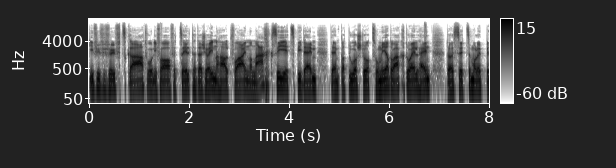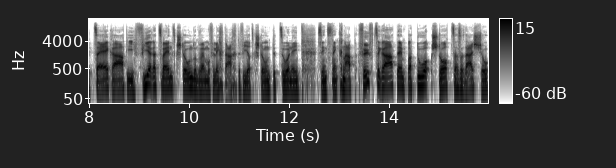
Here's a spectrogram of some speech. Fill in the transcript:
die 55 Grad, die ich vorher erzählt habe, das war ja innerhalb von einer Nacht. Gewesen. Jetzt bei dem Temperatursturz, den wir hier aktuell haben, da ist es jetzt mal etwa 10 Grad in 24 Stunden und wenn man vielleicht 48 Stunden dazu nimmt, sind es dann knapp 15 Grad Temperatursturz. Also das ist schon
